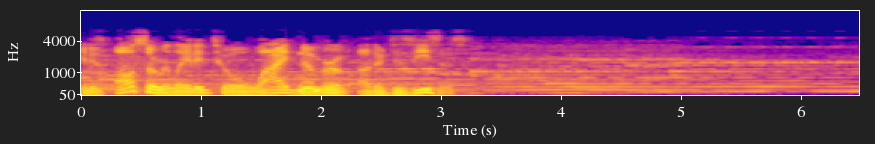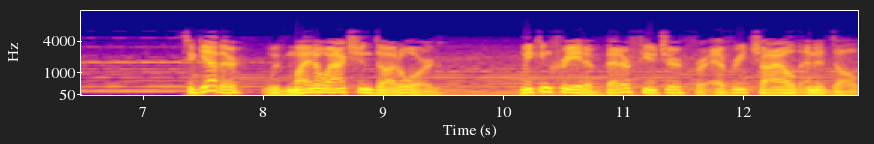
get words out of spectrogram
It is also related to a wide number of other diseases. Together with mitoaction.org, we can create a better future for every child and adult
